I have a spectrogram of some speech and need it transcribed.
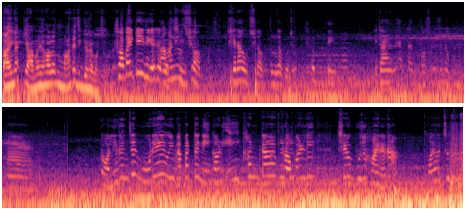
তাই না কি আমি হলো মাকে জিজ্ঞাসা করছে বোধ সবাইকেই জিজ্ঞাসা বাঙালি উৎসব সেরা উৎসব দুর্গাপুজো। সত্যি। এটা একটা বছরের জন্য হ্যাঁ। টলিগঞ্জের মোড়ে ওই ব্যাপারটা নেই কারণ এইখানটা প্রপারলি সেরকম পুজো হয় না না? হয় হচ্ছে তুমি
